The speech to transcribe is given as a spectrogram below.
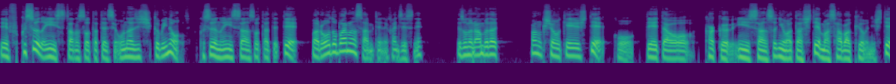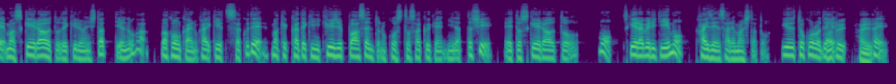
で複数のインスタンスを立てるんですよ。同じ仕組みの複数のインスタンスを立てて、まあ、ロードバランサーみたいな感じですね。でその Lambda function を経由して、こうデータを各インスタンスに渡して、まあ、さばくようにして、まあ、スケールアウトできるようにしたっていうのが、まあ、今回の解決策で、まあ、結果的に90%のコスト削減になったし、えっとスケールアウトもスケーラビリティも改善されましたというところで、ある,、はいはい、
